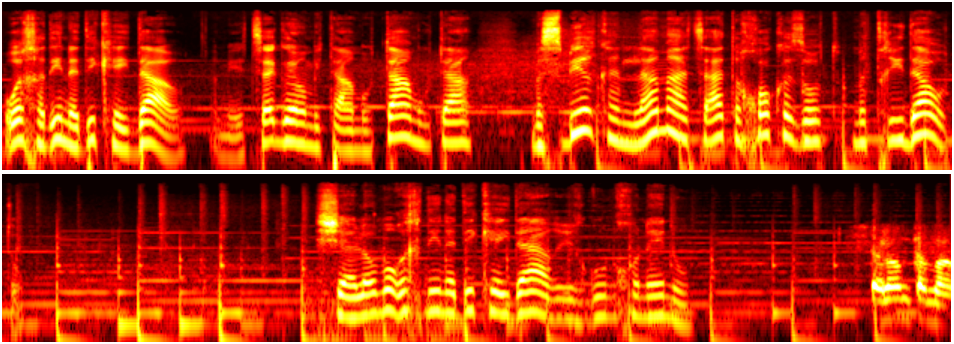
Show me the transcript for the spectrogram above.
עורך הדין עדי קידר, המייצג היום מטעם אותה עמותה, מסביר כאן למה הצעת החוק הזאת מטרידה אותו. שלום עורך דין עדי קידר, ארגון חוננו. שלום תמר.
